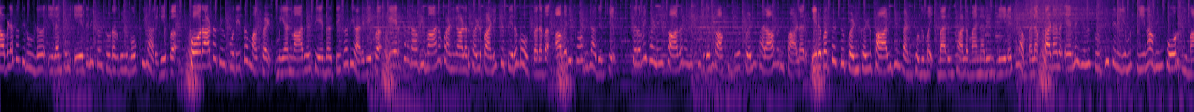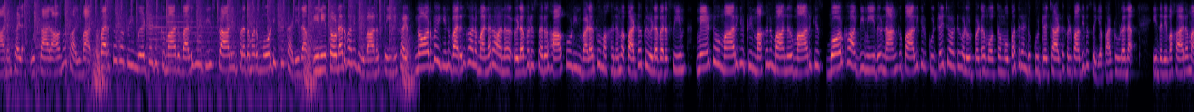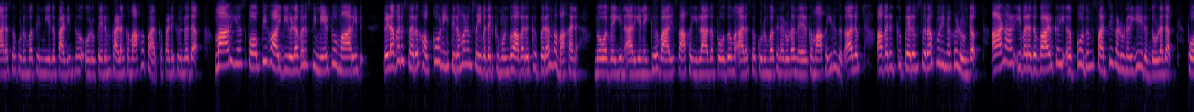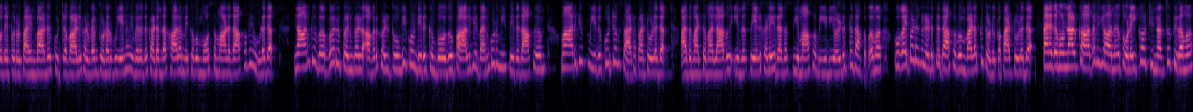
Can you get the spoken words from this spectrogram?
தமிழகத்தில் உள்ள இலங்கை ஏதிலிகள் தொடர்பில் முக்கிய அறிவிப்பு. போராட்டத்தில் குதித்த மக்கள் மியான்மரில் தேர்தல் திகதி அறிவிப்பு. ஏற்கனடா விமான பணியாளர்கள் பணிக்கு திரும்ப உத்தரவு அமெரிக்காவில் அதிர்ச்சி. திறமைகளை காதலனுக்கு விருந்தாக்கிய பெண் பராமரிப்பாளர் இருபத்தெட்டு பெண்கள் பாலியல் வன்கொடுமை வருங்கால மன்னரின் லீலைகள் அம்பலம் கடல் எல்லையில் சுற்றி திரியும் சீனாவின் போர் விமானங்கள் உஷாரான தைவான் வர்த்தகத்தை மீட்டெடுக்குமாறு வலியுறுத்தி ஸ்டாலின் பிரதமர் மோடிக்கு கடிதம். இனி தொடர்வர விரிவான செய்திகள். நார்வேயின் வருங்கால மன்னரான இளவரசர் ஹாகோனின் வளர்ப்பு மகனும் பட்டத்து இளவரசி மேட்டோ மாரியற்றின் மகனுமான மாரியஸ் போர்காபி மீது நான்கு பாலியல் குற்றச்சாட்டுகள் உட்பட மொத்தம் முப்பத்தி ரெண்டு குற்றச்சாட்டுகள் பதிவு செய்யப்பட்டுள்ளன. இந்த விவகாரம் அரச குடும்பத்தின் மீது படிந்த ஒரு பெரும் களங்கமாக பார்க்கப்படுகின்றது. மாரியஸ் போக்பிஹாய்வி இளவரசி மேட்டோ மாரிட் இளவரசர் ஹொக்கோனி திருமணம் செய்வதற்கு முன்பு அவருக்கு பிறந்த மகன். நோர்வேயின் அரியணைக்கு வாரிசாக இல்லாத போதும் அரச குடும்பத்தினருடன் நெருக்கமாக இருந்ததாலும் அவருக்கு பெரும் சிறப்புரிமைகள் உண்டு. ஆனால் இவரது வாழ்க்கை எப்போதும் சர்ச்சைகளுடனேயே இருந்துள்ளது. போதைப் பொருள் பயன்பாடு குற்றவாளிகளுடன் தொடர்பு என இவரது கடந்த காலம் மிகவும் மோசமானதாகவே உள்ளது. நான்கு வெவ்வேறு பெண்கள் அவர்கள் தூங்கிக் கொண்டிருக்கும் போது பாலியல் வன்கொடுமை செய்ததாக மார்கிஸ் மீது குற்றம் சாட்டப்பட்டுள்ளது. அது மட்டுமல்லாது இந்த செயல்களை ரகசியமாக வீடியோ எடுத்ததாகவும் புகைப்படங்கள் எடுத்ததாகவும் வழக்கு தொடுக்கப்பட்டுள்ளது. தனது முன்னாள் காதலியான தொலைக்காட்சி நட்சத்திரம்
